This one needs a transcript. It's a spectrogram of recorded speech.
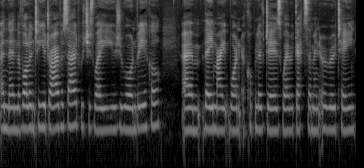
and then the volunteer driver side, which is where you use your own vehicle. Um, they might want a couple of days where it gets them into a routine,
